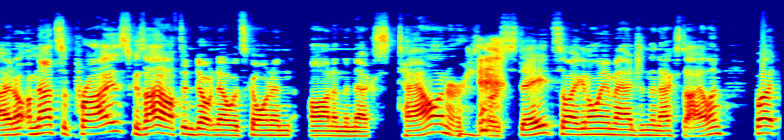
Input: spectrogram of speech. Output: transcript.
I don't. I'm not surprised because I often don't know what's going in, on in the next town or, or state, so I can only imagine the next island. But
